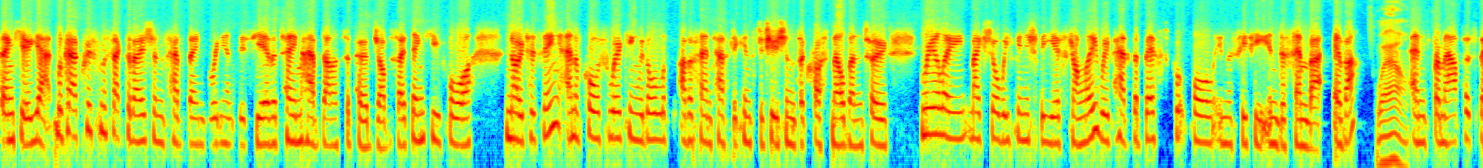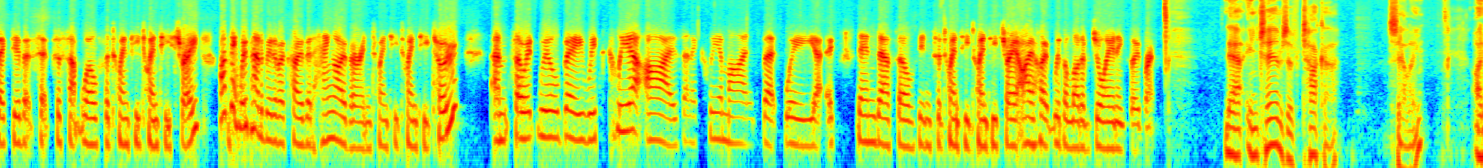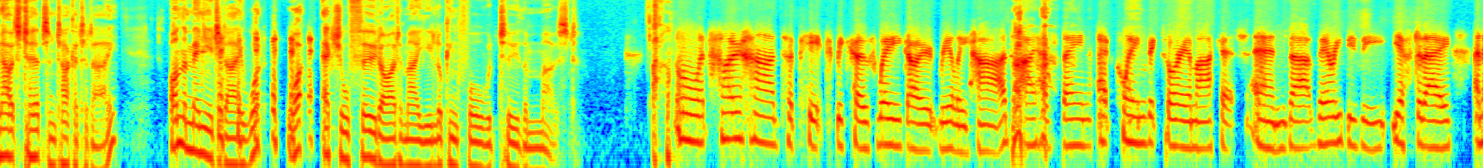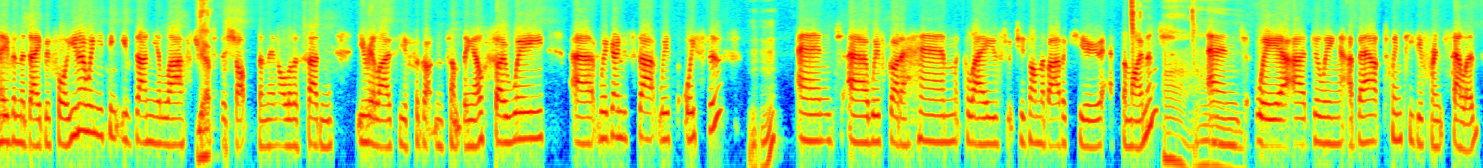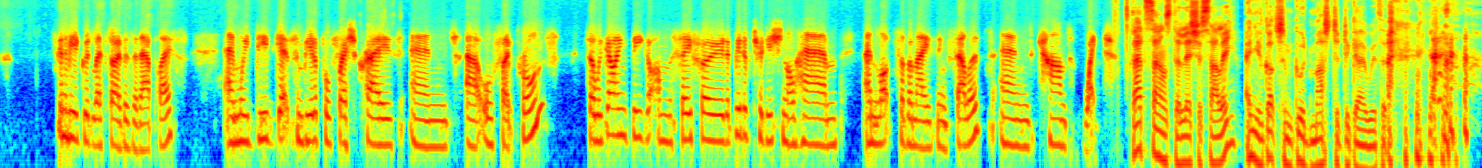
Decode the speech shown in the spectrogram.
Thank you. Yeah, look, our Christmas activations have been brilliant this year. The team have done a superb job. So thank you for noticing and, of course, working with all the other fantastic institutions across Melbourne to really make sure we finish the year strongly. We've had the best football in the city in December ever. Wow. And from our perspective, it sets us up well for 2023. I think we've had a bit of a COVID hangover in 2022. Um, so it will be with clear eyes and a clear mind that we uh, extend ourselves into 2023. I hope with a lot of joy and exuberance. Now, in terms of Tucker, Sally, I know it's Terps and Tucker today. On the menu today, what what actual food item are you looking forward to the most? oh, it's so hard to pick because we go really hard. I have been at Queen Victoria Market and uh, very busy yesterday and even the day before. You know, when you think you've done your last trip yep. to the shops and then all of a sudden you realise you've forgotten something else. So we uh, we're going to start with oysters. Mm-hmm and uh, we've got a ham glazed, which is on the barbecue at the moment. Oh. And we are doing about 20 different salads. It's going to be a good leftovers at our place. And we did get some beautiful fresh crays and uh, also prawns. So we're going big on the seafood, a bit of traditional ham, and lots of amazing salads, and can't wait. That sounds delicious, Sally. And you've got some good mustard to go with it.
